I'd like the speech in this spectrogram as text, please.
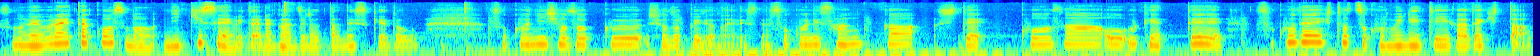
そのウェブライターコースの2期生みたいな感じだったんですけどそこに所属所属じゃないですね。そこに参加して講座を受けてそこで一つコミュニティができたん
